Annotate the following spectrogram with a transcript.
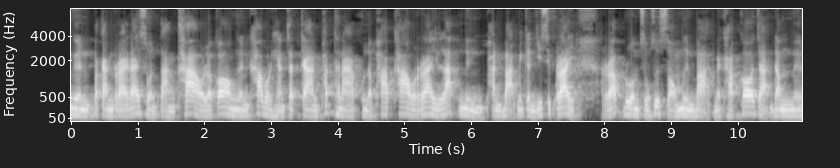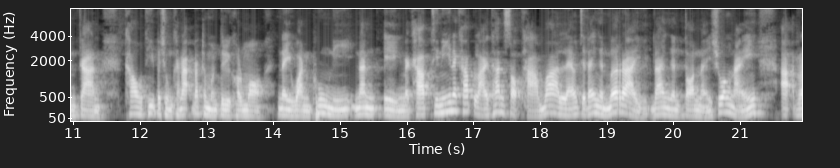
เงินประกันรายได้ส่วนต่างข้าว แล้วก็เงินค่าบริหารจัดการพัฒนาคุณภาพข้าวไร่ละ 1,000 บาทไม่เกิน 20 ไร่ รับรวมสูงสุด 20,000 บาทนะครับ ก็จะดำเนินการเข้าที่ประชุมคณะรัฐมนตรีคอรมอในวันพรุ่งนี้นั่นเองนะครับ ทีนี้นะครับหลายท่านสอบถามว่าแล้วจะได้เงินเมื่อไหร่ ได้เงินตอนไหนช่วงไหน อะไร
